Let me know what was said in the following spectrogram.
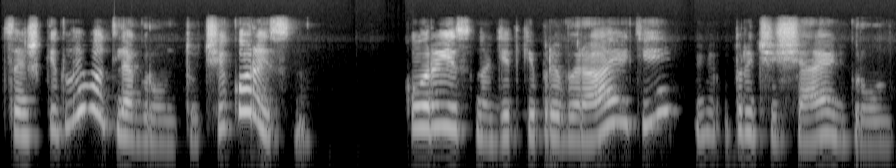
це шкідливо для ґрунту чи корисно? Корисно дітки прибирають і причищають ґрунт.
